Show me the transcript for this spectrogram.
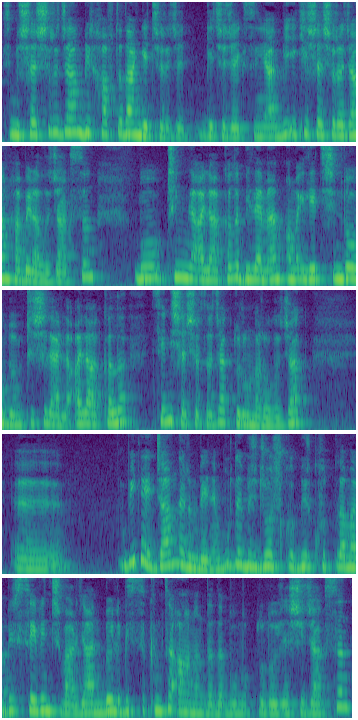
Şimdi şaşıracağın bir haftadan geçirecek, geçeceksin. Yani bir iki şaşıracağın haber alacaksın. Bu kimle alakalı bilemem ama iletişimde olduğun kişilerle alakalı seni şaşırtacak durumlar olacak. Ee, bir de canlarım benim burada bir coşku, bir kutlama, bir sevinç var. Yani böyle bir sıkıntı anında da bu mutluluğu yaşayacaksın.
